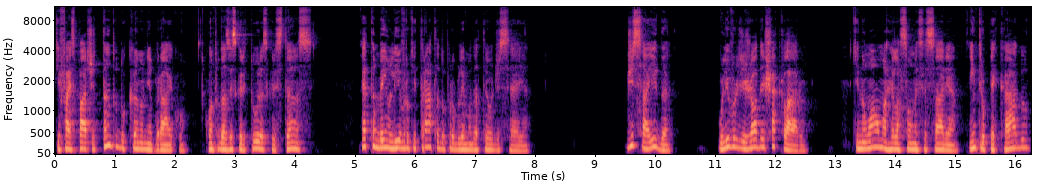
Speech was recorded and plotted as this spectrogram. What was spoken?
que faz parte tanto do cânone hebraico quanto das escrituras cristãs, é também um livro que trata do problema da teodiceia. De saída, o livro de Jó deixa claro que não há uma relação necessária entre o pecado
